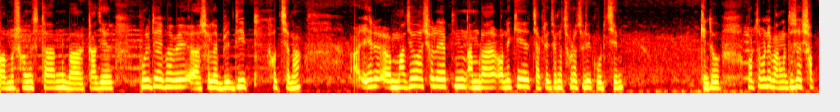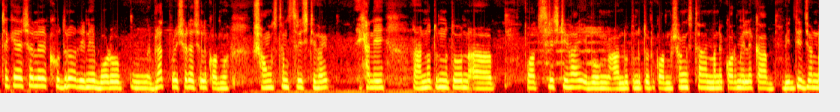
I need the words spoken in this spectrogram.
কর্মসংস্থান বা কাজের পরিধি এভাবে আসলে বৃদ্ধি হচ্ছে না। এর মাঝেও আসলে আমরা অনেকে চাকরির জন্য ছোটাছুটি করছি। কিন্তু বর্তমানে বাংলাদেশের সব থেকে আসলে ক্ষুদ্র ঋণে বড় বৃহৎ পরিসরে আসলে কর্মসংস্থান সৃষ্টি হয়। এখানে নতুন নতুন পদ সৃষ্টি হয় এবং নতুন নতুন কর্মসংস্থান মানে কর্ম এলাকা বৃদ্ধির জন্য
